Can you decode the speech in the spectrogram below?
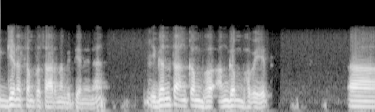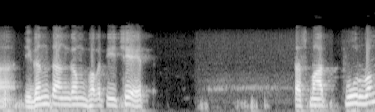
इग्यणसम्प्रसारणम् इत्यनेन इगन्त अङ्कं अङ्गं भवेत् इगन्त अङ्गं भवति चेत् तस्मात् पूर्वं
